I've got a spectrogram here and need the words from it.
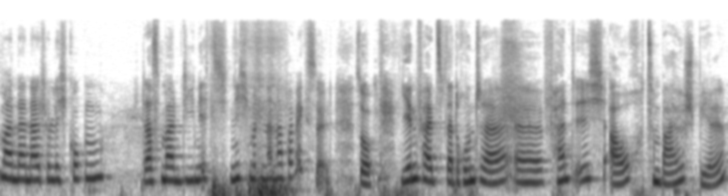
man dann natürlich gucken, dass man die nicht, nicht miteinander verwechselt. So, jedenfalls darunter äh, fand ich auch zum Beispiel,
